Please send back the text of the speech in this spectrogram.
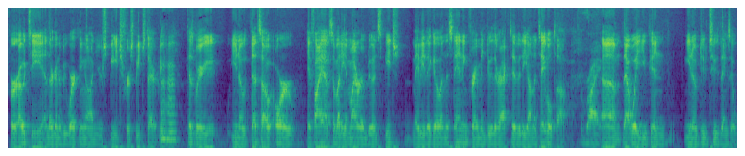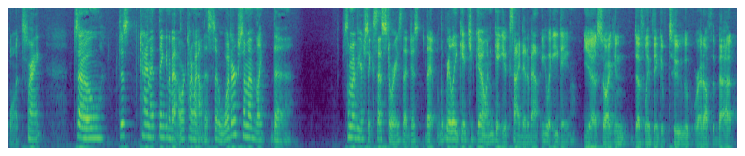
for OT, and they're going to be working on your speech for speech therapy. Because we, you know, that's how. Or if I have somebody in my room doing speech, maybe they go in the standing frame and do their activity on a tabletop. Right. Um, that way, you can, you know, do two things at once. Right. So, just kind of thinking about we're talking about this. So, what are some of like the some of your success stories that just that really get you going and get you excited about you what you do? Yeah, so I can definitely think of two right off the bat.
